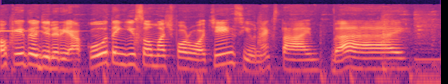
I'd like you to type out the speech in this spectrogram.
Oke itu aja dari aku. Thank you so much for watching. See you next time. Bye.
